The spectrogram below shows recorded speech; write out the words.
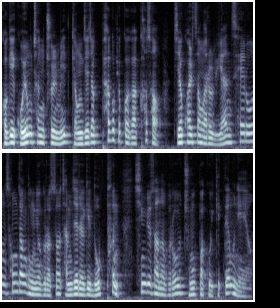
거기에 고용 창출 및 경제적 파급 효과가 커서 지역 활성화를 위한 새로운 성장 동력으로서 잠재력이 높은 신규 산업으로 주목받고 있기 때문이에요.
